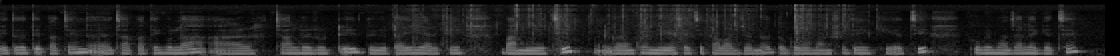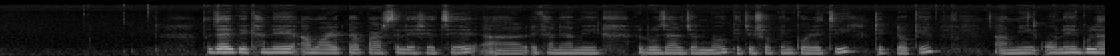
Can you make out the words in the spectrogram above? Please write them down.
এই তো দেখতে পাচ্ছেন চাপাতিগুলা আর চালের রুটি দুইটাই আর কি বানিয়েছি, গরম করে নিয়ে এসেছি খাওয়ার জন্য। তো গরুর মাংস দিয়ে খেয়েছি, খুবই মজা লেগেছে। তো যাই হোক, এখানে আমার একটা পার্সেল এসেছে আর এখানে আমি রোজার জন্য কিছু শপিং করেছি টিকটকে আমি অনেকগুলা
